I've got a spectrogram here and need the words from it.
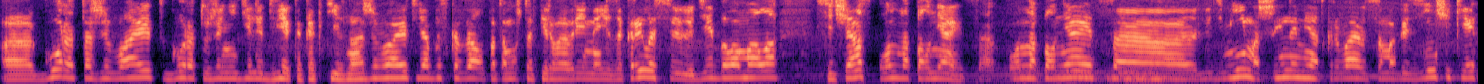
А, Город оживает, город уже недели две как активно оживает, я бы сказал, потому что первое время и закрылось, людей было мало. Сейчас он наполняется. Он наполняется людьми, машинами, открываются магазинчики.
